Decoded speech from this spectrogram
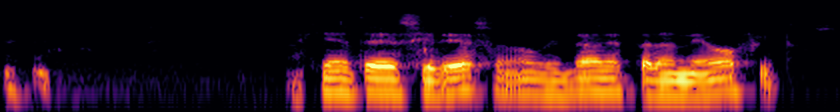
Imagínate decir eso, ¿no? Brindaban es para neófitos.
